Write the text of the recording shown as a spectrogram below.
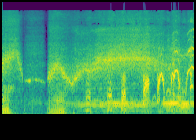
Whew.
